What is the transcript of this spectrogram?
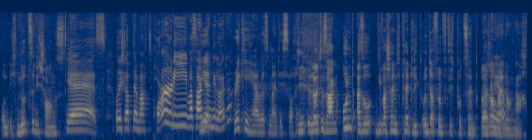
und ich nutze die Chance. Yes. Und ich glaube, der macht Party. Was sagen Hier. denn die Leute? Ricky Harris meinte ich so. Die Leute sagen, und also die Wahrscheinlichkeit liegt unter 50 Prozent, eurer Okay. Meinung nach.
